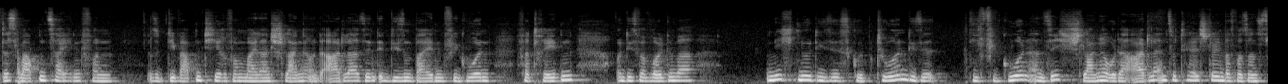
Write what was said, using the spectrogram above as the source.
das Wappenzeichen von, also die Wappentiere von Mailand, Schlange und Adler sind in diesen beiden Figuren vertreten. Und diesmal wollten wir nicht nur diese Skulpturen, diese die Figuren an sich, Schlange oder Adler, ins Hotel stellen, was wir sonst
